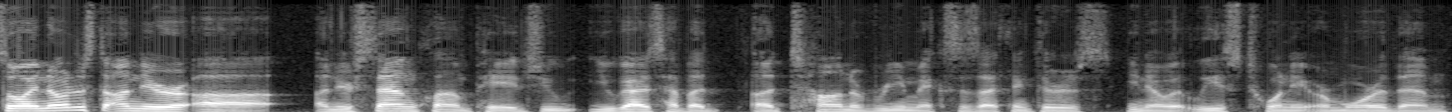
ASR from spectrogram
So I noticed on your uh, on your SoundCloud page, you, you guys have a, a ton of remixes. I think there's you know at least twenty or more of them.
